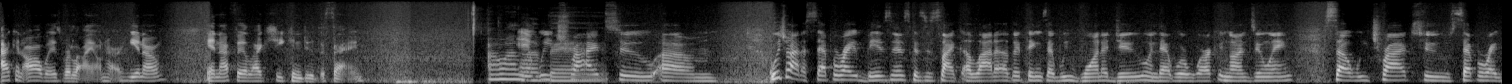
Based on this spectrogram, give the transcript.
I can always rely on her you know and I feel like she can do the same Oh, I love that. and we that. try to um, we try to separate business because it's like a lot of other things that we want to do and that we're working on doing. So we try to separate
